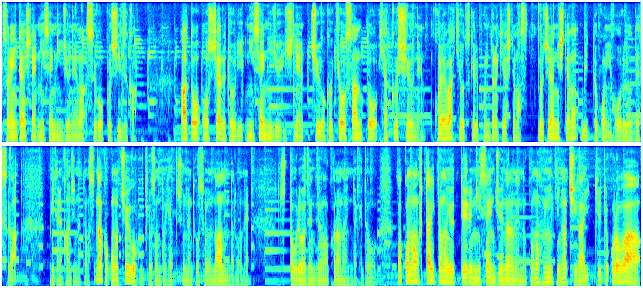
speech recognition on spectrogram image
それに対して2020年はすごく静か。あとおっしゃる通り2021年中国共産党100周年。これは気をつけるポイントな気がしてます。どちらにしてもビットコインホールドですがみたいな感じになってます。なんかこの中国共産党100周年とかそういうのなんだろうね。ちょっと俺は全然わからないんだけど、まあ、この2人とも言っている2017年のこの雰囲気の違いっていうところは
